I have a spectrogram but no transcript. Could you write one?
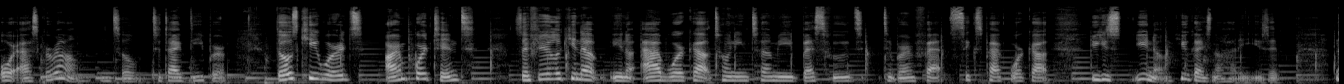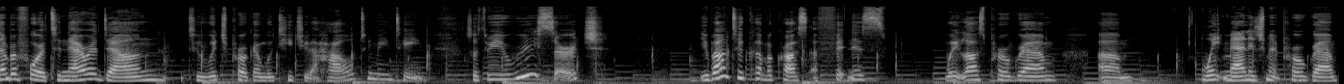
or ask around. And so to dive deeper, those keywords are important. So if you're looking up, you know, ab workout, toning tummy, best foods to burn fat, six pack workout, you can, you know, you guys know how to use it. Number four, to narrow down to which program will teach you how to maintain. So through your research, you're bound to come across a fitness weight loss program. Um, weight management program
